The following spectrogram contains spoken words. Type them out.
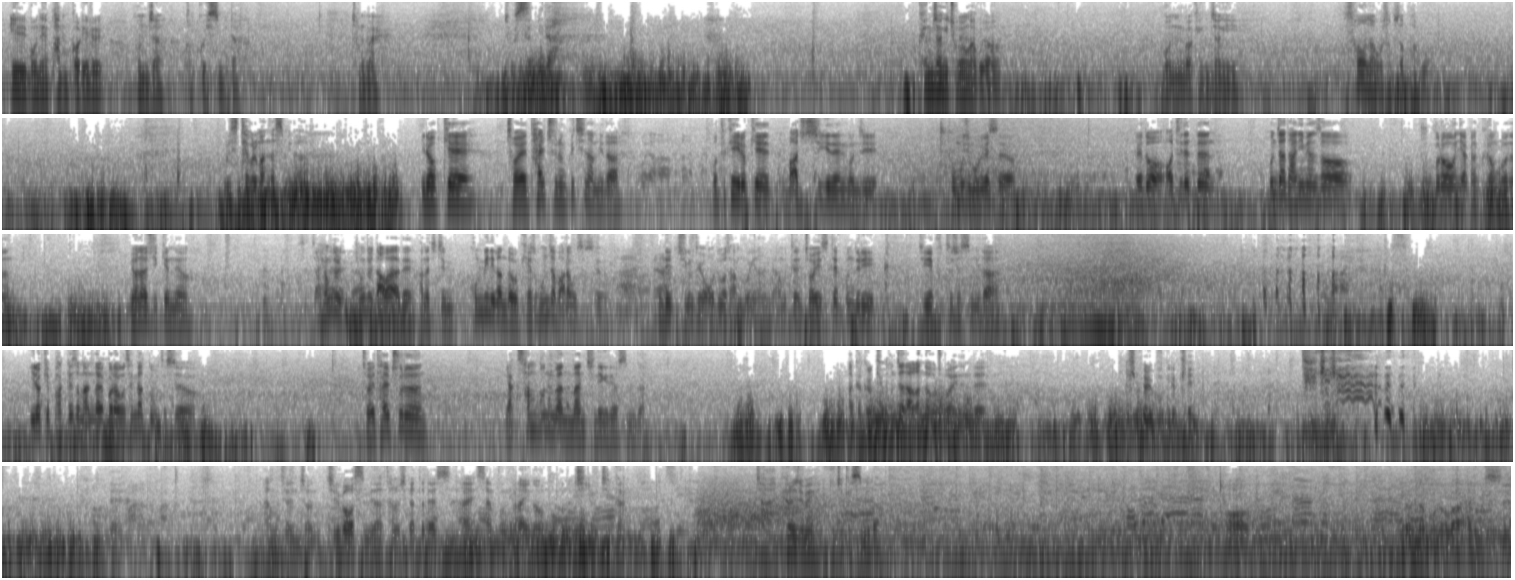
일본의 밤거리를 혼자 걷고 있습니다. 정말 좋습니다. 굉장히 조용하고요. 뭔가 굉장히 서운하고 섭섭하고 우리 스텝을 만났습니다. 이렇게 저의 탈출은 끝이 납니다. 어떻게 이렇게 마주치게 되는 건지 도무지 모르겠어요. 그래도 어찌됐든 혼자 다니면서 부끄러운 약간 그런 거는 면할 수 있겠네요. 아, 형들 형들 나와야 돼. 아나 지금 콤비니 간다고 계속 혼자 말하고 있었어요. 근데 지금 되게 어두워서 안 보이긴 하는데 아무튼 저희 스태프분들이 뒤에 붙으셨습니다. 이렇게 밖에서 만날 거라고 생각도 못했어요. 저의 탈출은 약 3분간만 진행이 되었습니다. 아까 그렇게 혼자 나간다고 좋아했는데 결국 이렇게 들키게. 네. 아무튼 전 즐거웠습니다. 타노시 갔다 데스 아이 산풍 그라이노 고치 유지칸. 자 편의점에 도착했습니다. 어 이런 나무로가 아리마스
